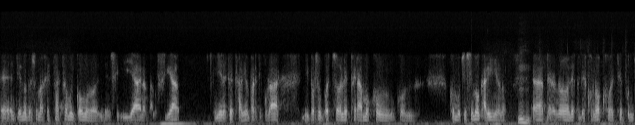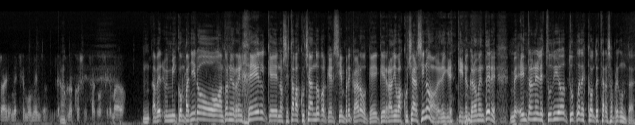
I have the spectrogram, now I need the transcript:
eh, entiendo que su majestad está muy cómodo en, en Sevilla, en Andalucía y en este estadio en particular. Y por supuesto le esperamos con, con, con muchísimo cariño, ¿no? Eh, pero no des- desconozco este punto en este momento, desconozco si está confirmado. Mm, A ver, mi compañero Antonio Rengel, que nos estaba escuchando, porque él siempre, claro, ¿qué, qué radio va a escuchar si no? Que, que no? que no me entere. Entra en el estudio, tú puedes contestar a esa pregunta.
